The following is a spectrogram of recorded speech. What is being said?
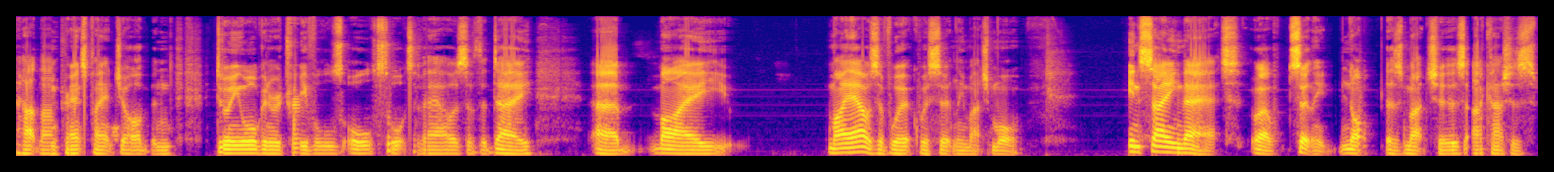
heart lung transplant job and doing organ retrievals all sorts of hours of the day, uh, my my hours of work were certainly much more. In saying that, well, certainly not as much as Akash is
